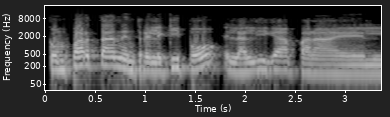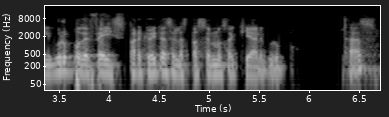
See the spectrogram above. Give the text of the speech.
compartan entre el equipo la liga para el grupo de Face, para que ahorita se las pasemos aquí al grupo. ¿Sabes?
